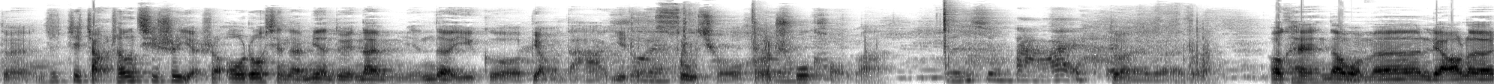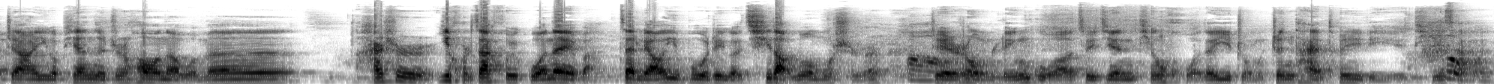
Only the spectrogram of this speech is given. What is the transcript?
对，这这掌声其实也是欧洲现在面对难民的一个表达、一种诉求和出口吧。人性大爱，对对对，OK，那我们聊了这样一个片子之后呢，我们还是一会儿再回国内吧，再聊一部这个《祈祷落幕时》，哦这也是我们邻国最近挺火的一种侦探推理题材。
